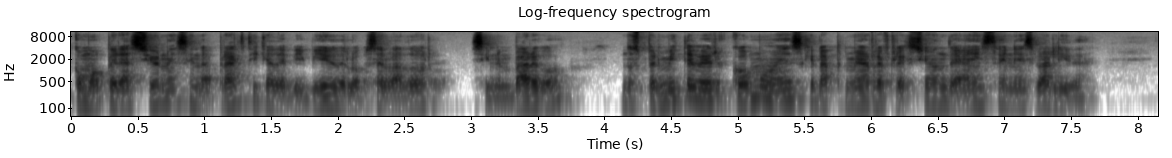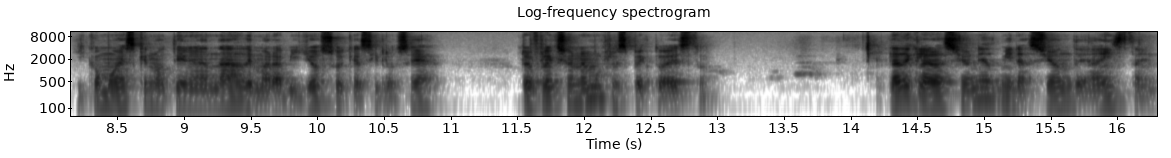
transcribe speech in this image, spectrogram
como operaciones en la práctica de vivir del observador, sin embargo, nos permite ver cómo es que la primera reflexión de Einstein es válida, y cómo es que no tiene nada de maravilloso que así lo sea. Reflexionemos respecto a esto. La declaración y admiración de Einstein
